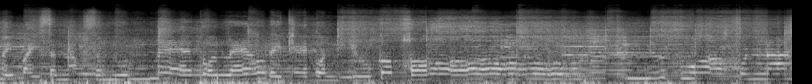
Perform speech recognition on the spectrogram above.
ไม่ไปสนับสนุนแม่ก่อนแล้วได้แค่คนเดียวก็พอ นึกว่าคนนั้น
